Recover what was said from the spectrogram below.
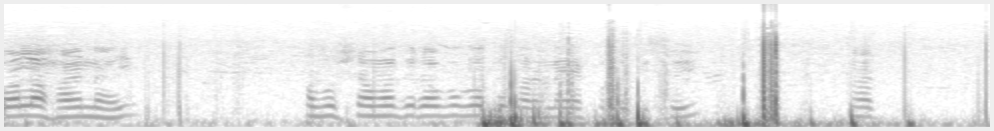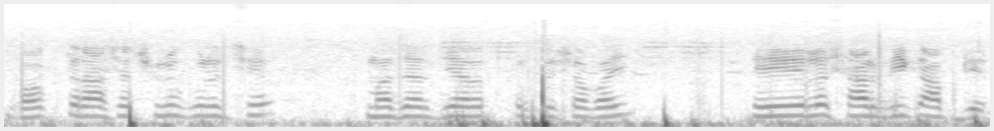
বলা হয় নাই। অবশ্য আমাদের অবগত করে নাই এখনও কিছুই। ভক্তরা আসা শুরু করেছে মাজার জিয়ারত করতে সবাই। এই হলো সার্বিক আপডেট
